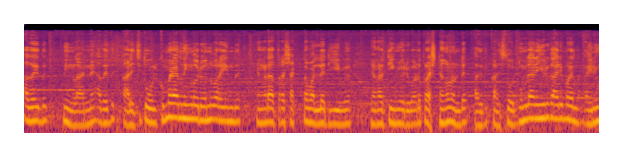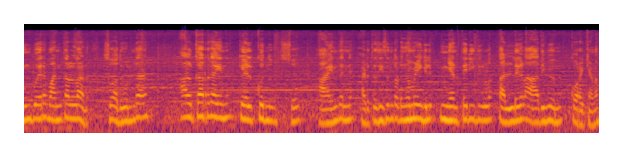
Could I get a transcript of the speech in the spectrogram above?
അതായത് നിങ്ങൾ തന്നെ അതായത് കളിച്ച് തോൽക്കുമ്പോഴാണ് നിങ്ങൾ ഓരോന്ന് പറയുന്നത്. ഞങ്ങളുടെ അത്ര ശക്തമല്ല ടീം ഞങ്ങളുടെ ടീമിൽ ഒരുപാട് പ്രശ്നങ്ങളുണ്ട്. അത് കളിച്ച് തോൽക്കുമ്പോഴാണ് ഈ ഒരു കാര്യം പറയുന്നത്. അതിനു മുമ്പ് വരെ വൻ തള്ളാണ്. സോ അതുകൊണ്ടാണ് ആൾക്കാരുടെ കയ്യിൽ നിന്ന് കേൾക്കുന്നു. സോ ആദ്യം തന്നെ അടുത്ത സീസൺ തുടങ്ങുമ്പോഴെങ്കിലും ഇങ്ങനത്തെ രീതിയിലുള്ള തള്ളുകൾ ആദ്യമേ ഒന്ന് കുറയ്ക്കണം.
